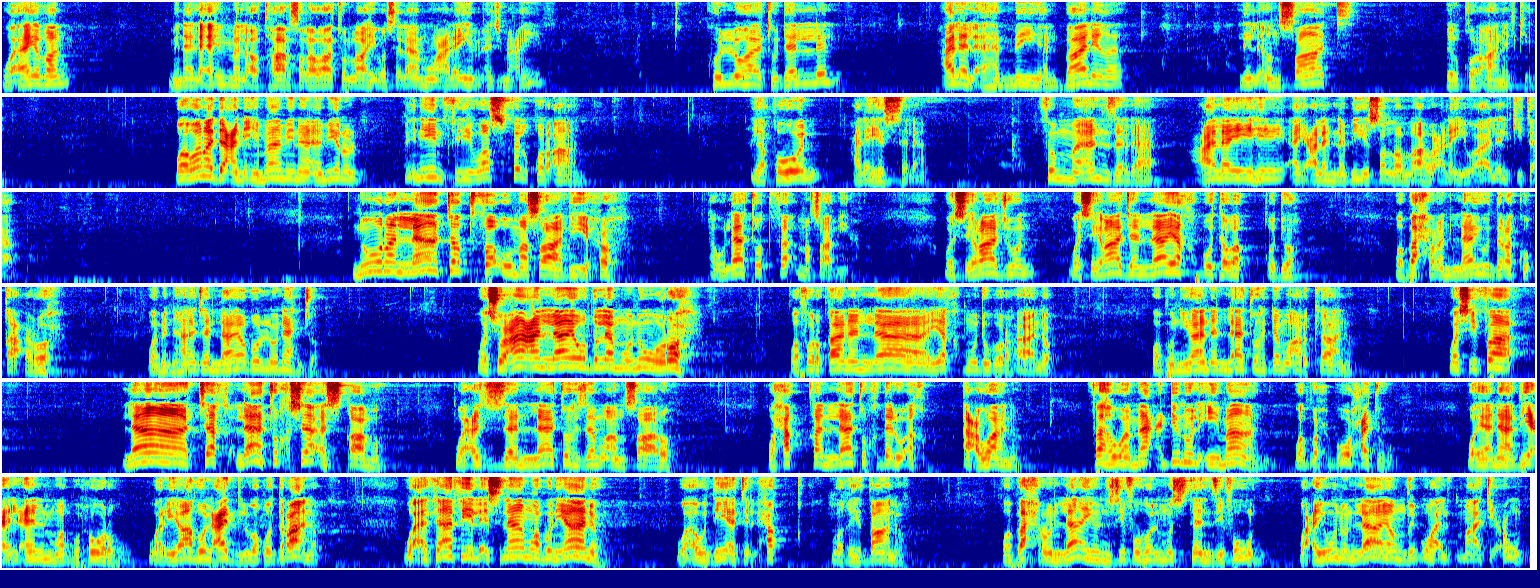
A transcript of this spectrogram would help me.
وأيضا من الأئمة الأطهار صلوات الله وسلامه عليهم أجمعين كلها تدلل على الأهمية البالغة للإنصات للقرآن الكريم. وورد عن إمامنا أمير المؤمنين في وصف القرآن يقول عليه السلام ثم أنزل عليه أي على النبي صلى الله عليه وآله الكتاب نورا لا تطفأ مصابيحه أو لا تطفأ مصابيحه. وسراج وسراجا لا يخبو توقده وبحرا لا يدرك قعره ومنهاجا لا يضل نهجه. وشعاعا لا يظلم نوره وفرقانا لا يخمد برهانه وبنيانا لا تهدم أركانه. وشفاء لا تخ لا تخشى أسقامه وعزا لا تهزم أنصاره وحقا لا تخذل أعوانه فهو معدن الإيمان وبحبوحته وينابيع العلم وبحوره ورياض العدل وغدرانه واثافي الإسلام وبنيانه وأودية الحق وغيطانه وبحر لا ينزفه المستنزفون وعيون لا ينضبها الماتعون.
